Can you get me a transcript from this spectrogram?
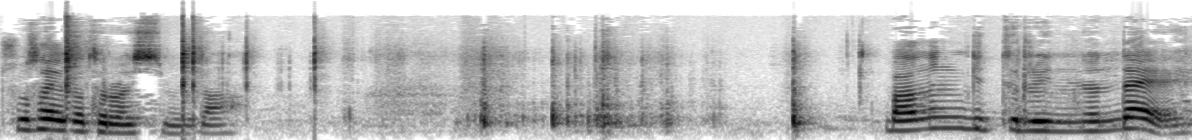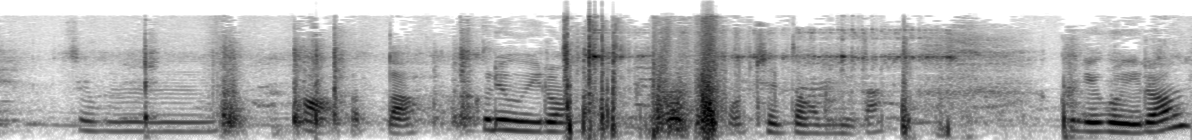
주사위가 들어있습니다. 많은 게 들어있는데, 지금, 아, 맞다. 그리고 이런, 어, 죄송합니다. 그리고 이런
